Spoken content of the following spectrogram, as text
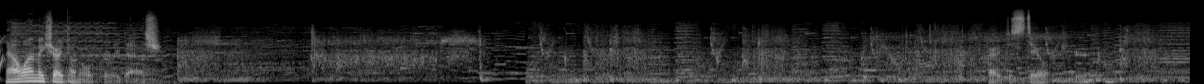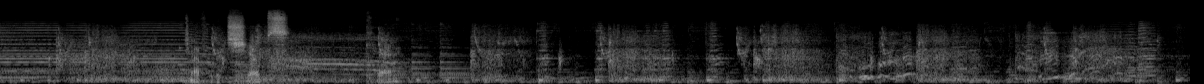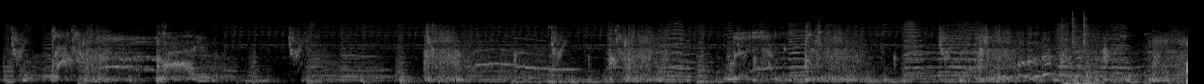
Now I want to make sure I don't overly dash. Alright, just stay over here. Watch out for the chips. Okay.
